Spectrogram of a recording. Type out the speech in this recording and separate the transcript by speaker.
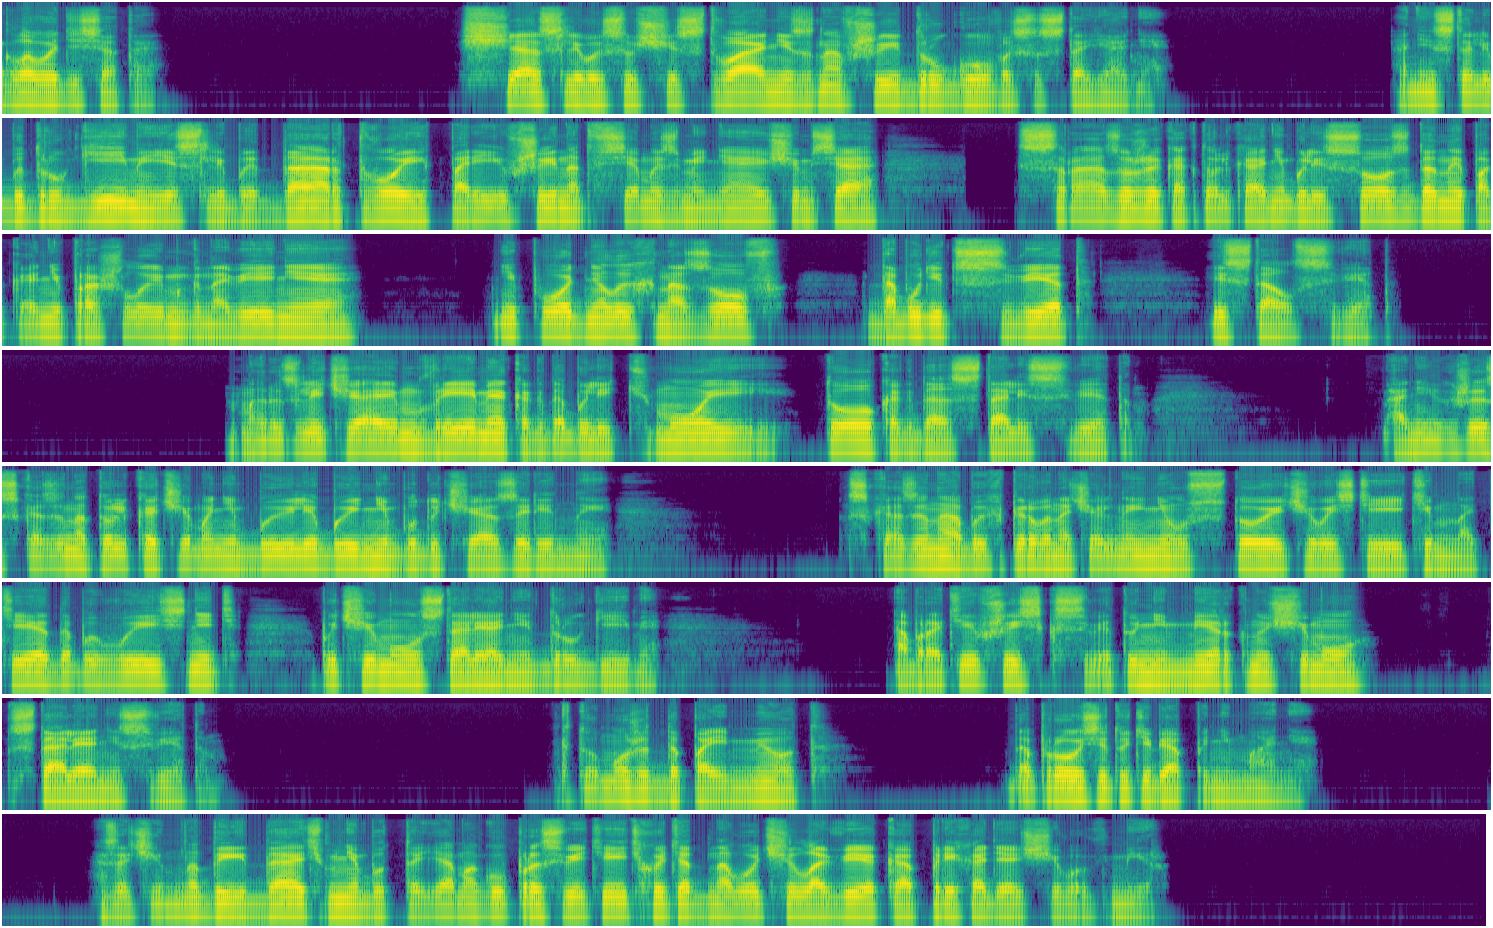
Speaker 1: Глава 10. Счастливы существа, не знавшие другого состояния. Они стали бы другими, если бы дар твой, паривший над всем изменяющимся, сразу же, как только они были созданы, пока не прошло и мгновение, не поднял их на зов, да будет свет, и стал свет. Мы различаем время, когда были тьмой, и то, когда стали светом. О них же сказано только, чем они были бы, не будучи озарены. Сказано об их первоначальной неустойчивости и темноте, дабы выяснить, почему стали они другими. Обратившись к свету немеркнущему, стали они светом. Кто может да поймет, да просит у тебя понимания. Зачем надоедать мне, будто я могу просветить хоть одного человека, приходящего в мир?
